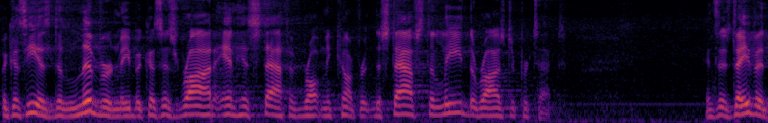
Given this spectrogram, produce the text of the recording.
because he has delivered me because his rod and his staff have brought me comfort. The staff's to lead, the rod's to protect. And says, David,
